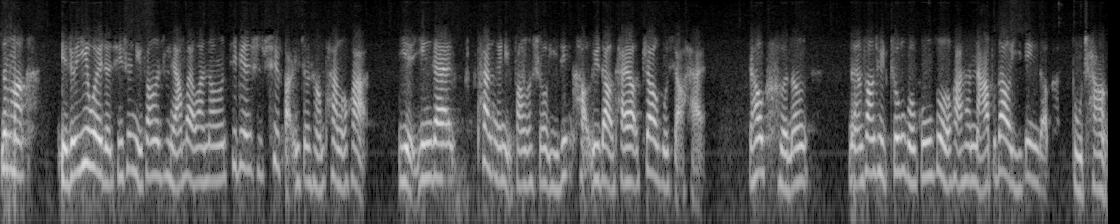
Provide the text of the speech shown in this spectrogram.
那么也就意味着，其实女方的这两百万当中，即便是去法律正常判的话，也应该判给女方的时候，已经考虑到她要照顾小孩，然后可能。男方去中国工作的话，他拿不到一定的补偿。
